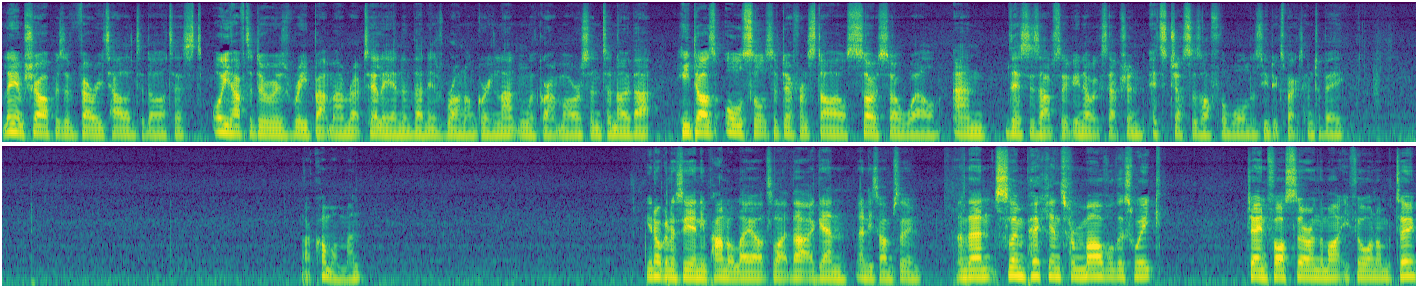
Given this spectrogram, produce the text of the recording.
Liam Sharp is a very talented artist. All you have to do is read Batman Reptilian and then his run on Green Lantern with Grant Morrison to know that he does all sorts of different styles so, so well, and this is absolutely no exception. It's just as off the wall as you'd expect him to be. Like, come on, man. You're not going to see any panel layouts like that again anytime soon. And then Slim pickings from Marvel this week. Jane Foster and the Mighty Thor number two.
